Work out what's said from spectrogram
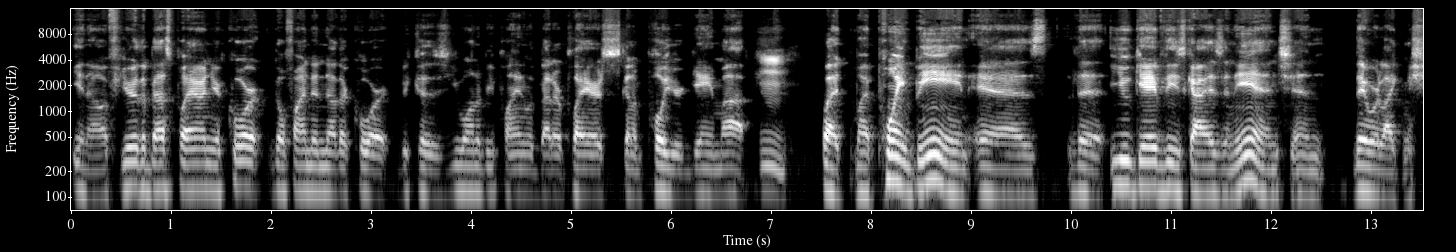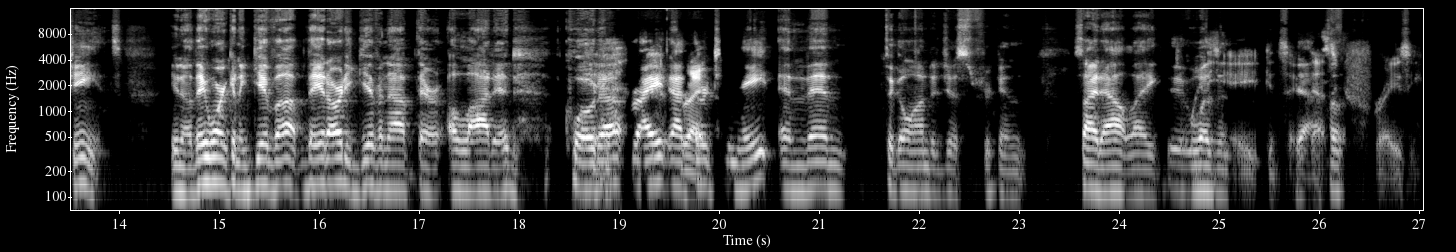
you know, if you're the best player on your court, go find another court because you want to be playing with better players. It's going to pull your game up. Mm. But my point being is that you gave these guys an inch and they were like machines. You know, they weren't going to give up. They had already given up their allotted quota, yeah. right? At right. 13 8. And then to go on to just freaking side out like it wasn't. Eight Can say yeah, that's so, crazy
